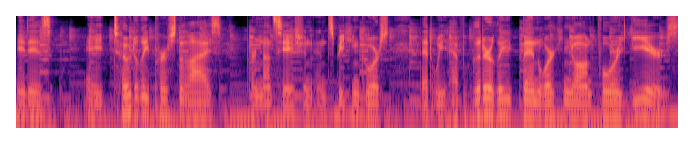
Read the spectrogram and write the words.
It is a totally personalized pronunciation and speaking course that we have literally been working on for years.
